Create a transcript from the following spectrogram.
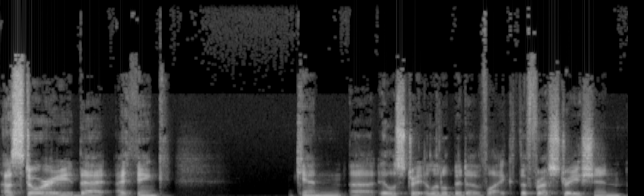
a story that I think can uh, illustrate a little bit of like the frustration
